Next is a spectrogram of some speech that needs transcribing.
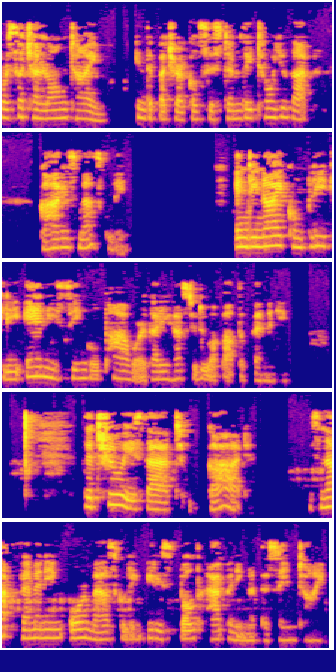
for such a long time in the patriarchal system, they told you that God is masculine and deny completely any single power that it has to do about the feminine. The truth is that God is not feminine or masculine. It is both happening at the same time.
